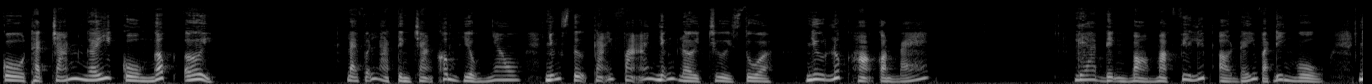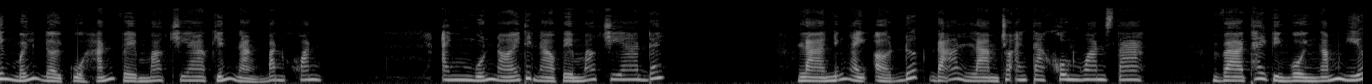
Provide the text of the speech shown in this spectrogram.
Cô thật chán ngấy, cô ngốc ơi! Lại vẫn là tình trạng không hiểu nhau, những sự cãi vã, những lời chửi rủa như lúc họ còn bé. Lea định bỏ mặc Philip ở đấy và đi ngủ, nhưng mấy lời của hắn về Marcia khiến nàng băn khoăn. Anh muốn nói thế nào về Marcia đấy? Là những ngày ở Đức đã làm cho anh ta khôn ngoan ra. Và thay vì ngồi ngắm nghía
